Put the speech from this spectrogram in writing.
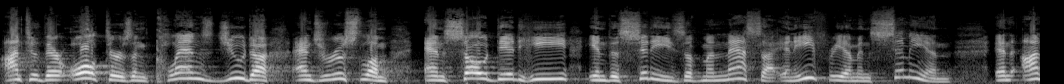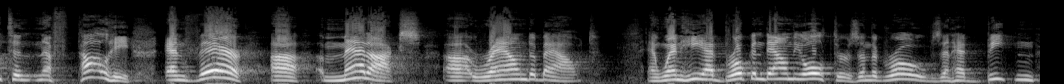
onto their altars and cleansed Judah and Jerusalem. And so did he in the cities of Manasseh and Ephraim and Simeon and unto Naphtali and their uh, mattocks uh, round about. And when he had broken down the altars and the groves and had beaten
